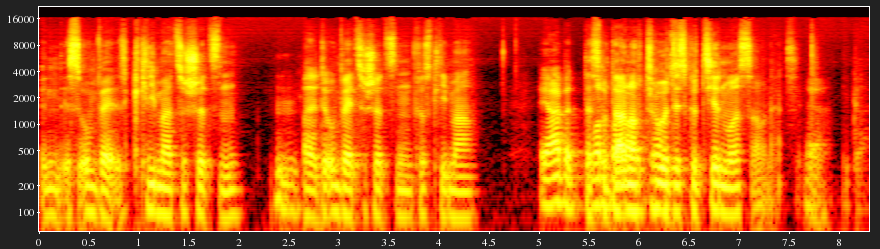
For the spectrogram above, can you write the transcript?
in das Umwelt, Klima zu schützen, Hm. weil die Umwelt zu schützen fürs Klima. Ja, aber Dass man da noch drüber diskutieren muss, aber nein, ist Ja, egal.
